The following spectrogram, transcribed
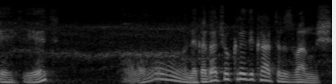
ehliyet. Oo, ne kadar çok kredi kartınız varmış.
